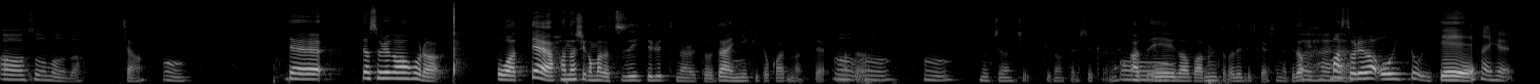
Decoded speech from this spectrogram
あああそのものだ。じゃん。うん。ででそれがほら終わって話がまだ続いてるってなると第2期とかになってまたうんうん。後々ってなったりするけどね。あと映画版とか出てきたりするんだけど、はいはいはい。まあそれは置いといてはいはい。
